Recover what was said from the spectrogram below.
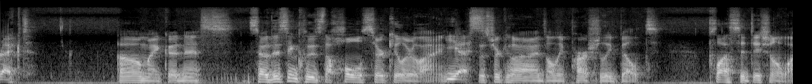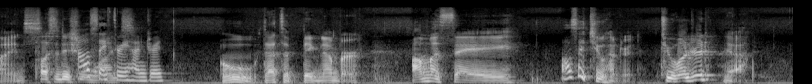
Correct. Oh my goodness. So this includes the whole circular line. Yes. The circular line is only partially built, plus additional lines. Plus additional lines. I'll say 300. Ooh, that's a big number. I'm gonna say, I'll say 200. 200? Yeah.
